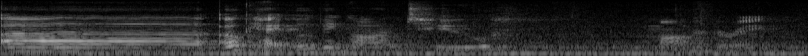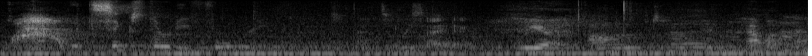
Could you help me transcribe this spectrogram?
Uh, okay, moving on to monitoring. Wow, it's six thirty-four. That's exciting. We are on time. How about that?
